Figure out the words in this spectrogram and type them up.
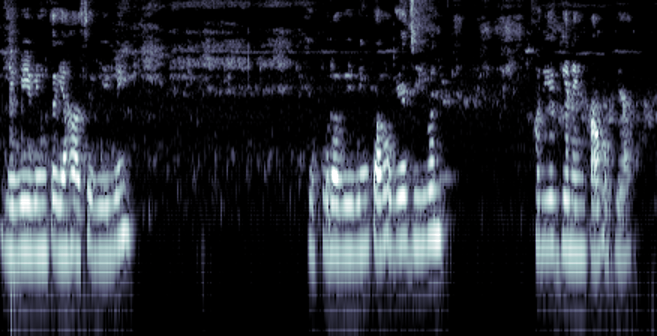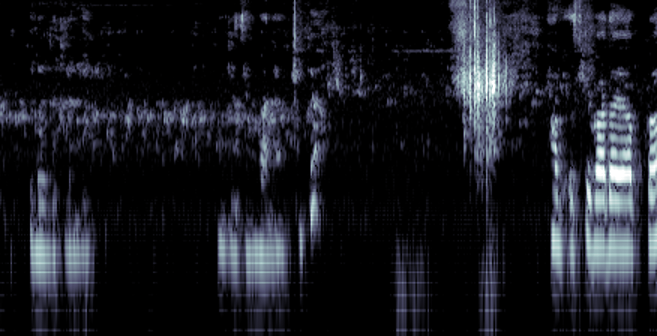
ये वीविंग तो यहाँ से वीविंग ये पूरा वीविंग का हो गया जीवन, और ये गिनिंग का हो गया। गिनिंग लिख लेंगे। ठीक है। अब इसके बाद आया आपका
